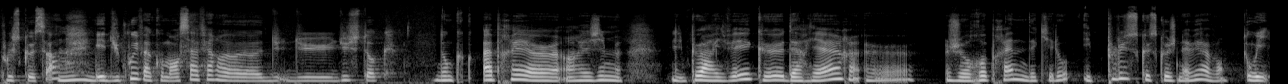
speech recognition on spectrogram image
plus que ça. Mmh. Et du coup, il va commencer à faire euh, du, stock. Donc après euh, un régime, il peut arriver que derrière je reprenne des kilos et plus que ce que je n'avais avant. Oui,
